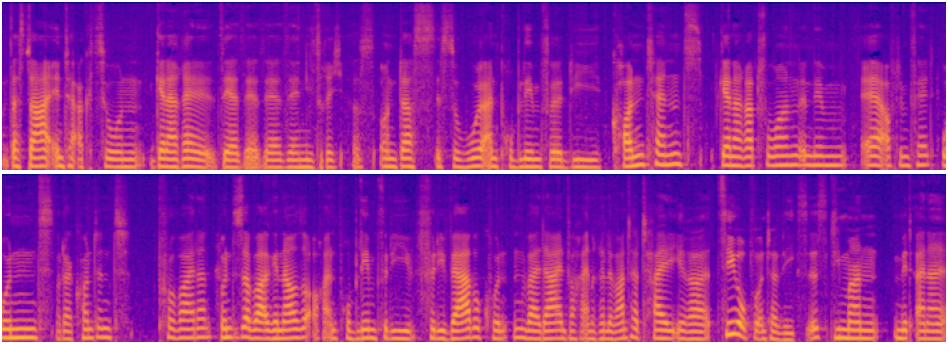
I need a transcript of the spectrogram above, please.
dass da Interaktion generell sehr, sehr, sehr, sehr niedrig ist. Und das ist sowohl ein Problem für die Content-Generatoren in dem, äh, auf dem Feld und oder Content Providern und ist aber genauso auch ein Problem für die, für die Werbekunden, weil da einfach ein relevanter Teil ihrer Zielgruppe unterwegs ist, die man mit einer,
